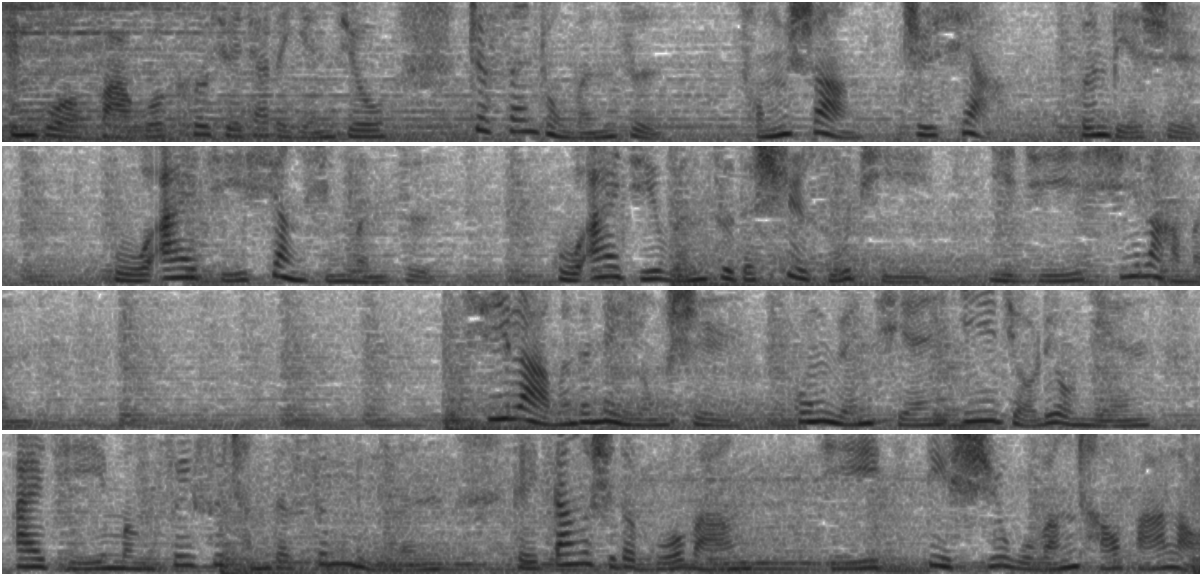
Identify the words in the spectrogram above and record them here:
经过法国科学家的研究，这三种文字从上至下分别是古埃及象形文字、古埃及文字的世俗体以及希腊文。希腊文的内容是。公元前一九六年，埃及蒙菲斯城的僧侣们给当时的国王及第十五王朝法老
